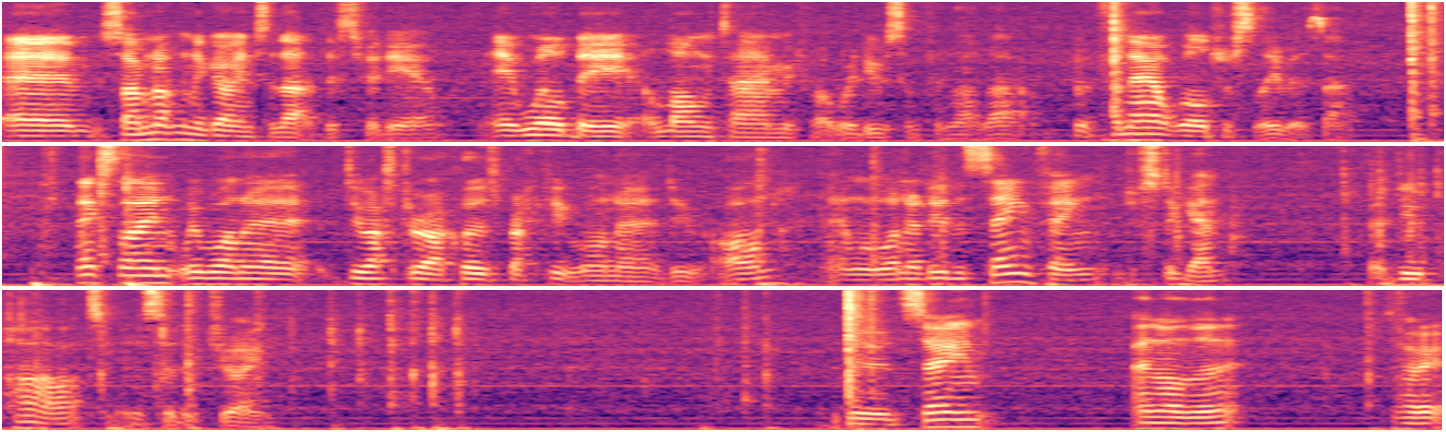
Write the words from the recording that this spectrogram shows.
Um, so I'm not going to go into that this video. It will be a long time before we do something like that. But for now, we'll just leave it as that. Next line we want to do after our close bracket, we want to do on, and we want to do the same thing, just again, but do part instead of join. Do the same, and on the sorry,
